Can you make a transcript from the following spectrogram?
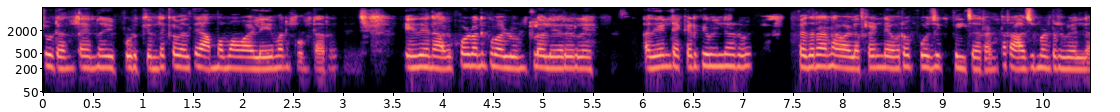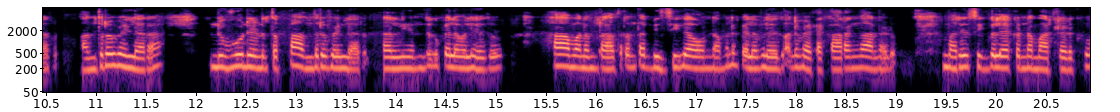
చూడు ఎంతైందో ఇప్పుడు కిందకి వెళ్తే అమ్మమ్మ వాళ్ళు ఏమనుకుంటారు? ఏదైనా అనుకోవడానికి వాళ్ళు ఇంట్లో లేరులే. అదేంటి ఎక్కడికి వెళ్ళారు? పెదనాన్న వాళ్ళ ఫ్రెండ్ ఎవరో పూజకి పిలిచారంట రాజమండ్రి వెళ్ళారు. అందరూ వెళ్ళారా? నువ్వు నేను తప్ప అందరూ వెళ్ళారు. నన్ను ఎందుకు పిలవలేదు? మనం రాత్రంతా బిజీగా ఉన్నామని పిలవలేదు అని వెటకారంగా అన్నాడు. మరీ సిగ్గు లేకుండా మాట్లాడుకో.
